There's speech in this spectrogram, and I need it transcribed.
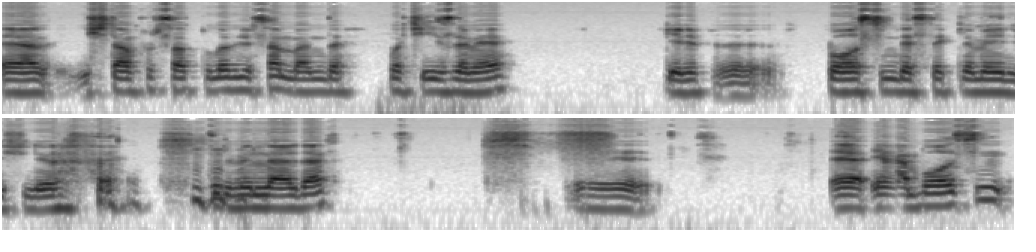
eğer işten fırsat bulabilirsem ben de maçı izlemeye gelip e, Boğaziçi'ni desteklemeyi düşünüyorum tribünlerden. e, e, yani Boğaziçi'nin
